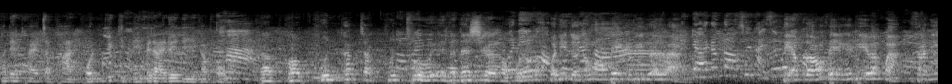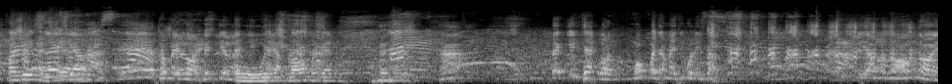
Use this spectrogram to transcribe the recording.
ประเทศไทยจะผ่านพ้นวิกฤตนี้ไปได้ด้วยดีครับผมค่ะครับขอบคุณครับจากคุณทรูเอเ r นเชียขอบคุณครับวันนี้เดี๋ยวต้องร้องเพลงให้พี่ด้วยป่ะเดี๋ยว เสื้อเตรียมร้องเพลงให้พี่บ้างป่ะซานิมาช่วยขายเสื้อเสื้อเดียวค่ะเอ๊ะทำไมหล่อนไม่เตรียมแบโอ้บโหนี้อยากร้องเหมือนกันฮะแต่กินแท็กหล่อนงกมาทำไมที่บริษัทเตรียมมาร้องหน่อย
